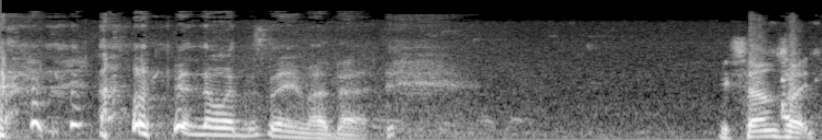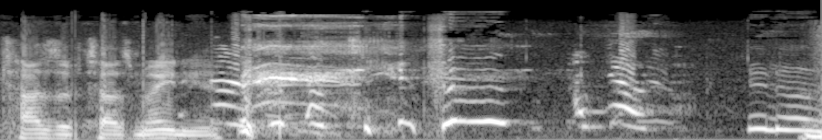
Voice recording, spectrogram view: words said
I don't even know what to say about that. He sounds like Taz of Tasmania. he does. He does.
